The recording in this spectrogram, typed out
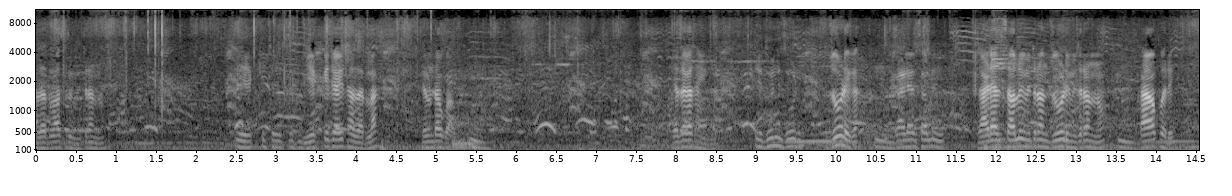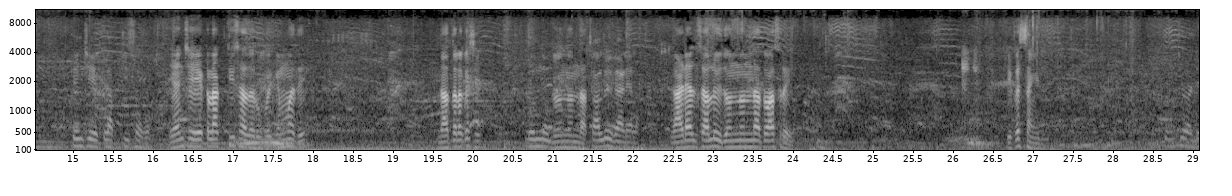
आदात वाचलो मित्रांनो. एक्केचाळीस हजारला देऊन टाकू आपण. याचं काय सांगितलं? हे दोन्ही जोडी. जोड आहे का? हम्म. गाड्या चालू आहे. गाड्याला चालू आहे मित्रांनो जोड आहे मित्रांनो. हम्म. काय ऑफर आहे? त्यांची एक लाख तीस हजार. यांचे एक लाख तीस हजार रुपये किंमत आहे. दाताला कसे दोन दोन. दोन दोन दात. चालू आहे गाड्याला. गाड्याला चालू आहे दोन दोन दात वासर आहे ते कसं सांगितलं? वाली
